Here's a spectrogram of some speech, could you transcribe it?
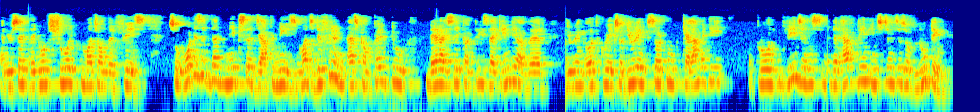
And you said they don't show it much on their face. So what is it that makes a Japanese much different as compared to, dare I say, countries like India where during earthquakes or during certain calamity prone regions, there have been instances of looting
